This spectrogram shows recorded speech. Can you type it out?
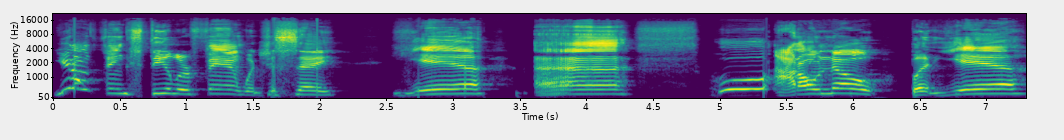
You don't think Steeler fan would just say, yeah, uh, who, I don't know, but yeah,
